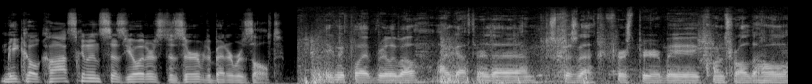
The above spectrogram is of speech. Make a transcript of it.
Mikko Koskinen says the Oilers deserved a better result. I think we played really well. Like after the, especially after the first period, we controlled the whole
